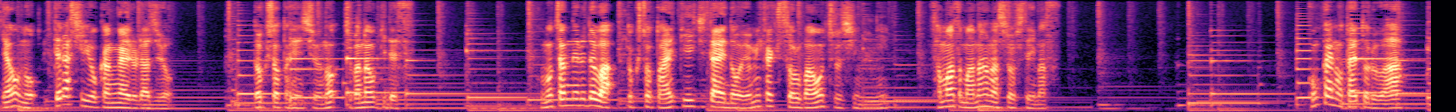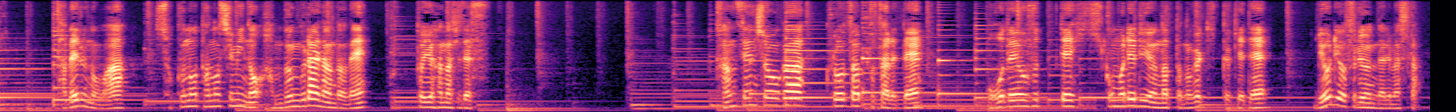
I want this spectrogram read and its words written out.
にゃおのリテラシーを考えるラジオ。読書と編集の千葉直樹です。このチャンネルでは読書と IT 時代の読み書きそろばんを中心に様々な話をしています。今回のタイトルは食べるのは食の楽しみの半分ぐらいなんだねという話です。感染症がクローズアップされて大手を振って引きこもれるようになったのがきっかけで料理をするようになりました。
